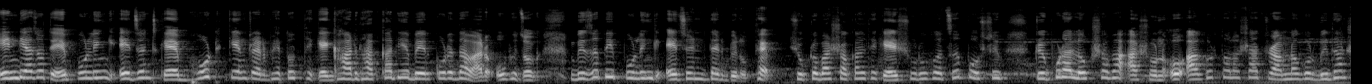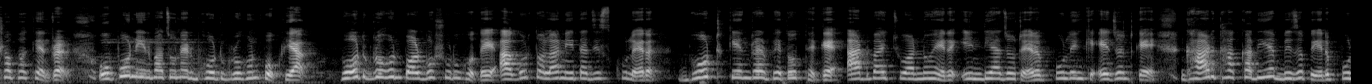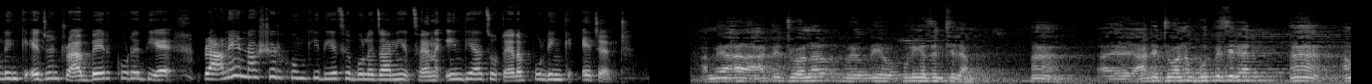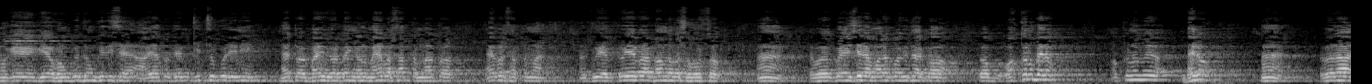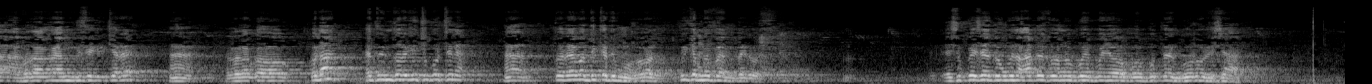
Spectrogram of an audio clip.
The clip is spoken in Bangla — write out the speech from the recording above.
ইন্ডিয়া জোটে পুলিং এজেন্টকে ভোট কেন্দ্রের ভেতর থেকে ঘাড় ধাক্কা দিয়ে বের করে দেওয়ার অভিযোগ বিজেপি পুলিং এজেন্টদের বিরুদ্ধে। শুক্রবার সকাল থেকে শুরু হয়েছে পশ্চিম ত্রিপুরা লোকসভা আসন ও আগরতলা সাত রামনগর বিধানসভা কেন্দ্রের উপনির্বাচনের ভোট গ্রহণ প্রক্রিয়া। ভোট গ্রহণ পর্ব শুরু হতে আগরতলা নেতাজি স্কুলের ভোট কেন্দ্রের ভেতর থেকে আট বাই চুয়ান্ন এর ইন্ডিয়া জোটের পুলিং এজেন্টকে ঘাড় ধাক্কা দিয়ে বিজেপির পুলিং এজেন্টরা বের করে দিয়ে প্রাণের নাশের হুমকি দিয়েছে বলে জানিয়েছেন ইন্ডিয়া জোটের পুলিং এজেন্ট। আমি আটে চুয়ান্ন পুলিং এজেন্ট ছিলাম। হ্যাঁ। আ- আটে চুয়ান্ন বুথ প্রেসিডেন্ট হ্যাঁ আমাকে গিয়ে হুমকি ধমকি দিছে। এতদিন কিচ্ছু করিনি। হ্যাঁ তোর বাড়ি ঘর ভেঙে গেল এবার ছাড়তাম না তোর, এবার ছাড়তাম না। তুই তুই এবার বন্ধ করছ বসছ হ্যাঁ এবার কয়েছিল আমার কবিতা ক তো অক্ষণ বেরো অক্ষণ বেরো বেরো হ্যাঁ এবার আমি আমি কিছু হ্যাঁ এবার কোথা এতদিন তোর কিছু করছি না হ্যাঁ তোর এবার দিকে দিব, এবার তুই কেমন বেরোস এসব কেসে তুমি হাতে তো বুঝতে গরু রিসা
